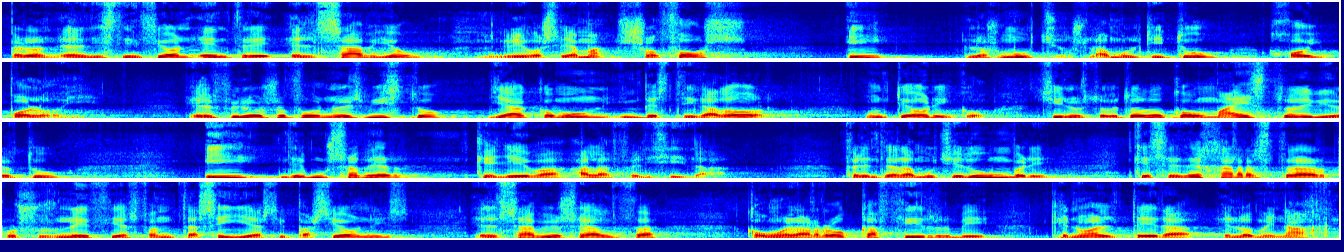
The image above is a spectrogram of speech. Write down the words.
perdón, la distinción entre el sabio, en griego se llama sofos, y los muchos, la multitud, hoi poloi. El filósofo no es visto ya como un investigador, un teórico, sino sobre todo como maestro de virtud y de un saber que lleva a la felicidad. Frente a la muchedumbre que se deja arrastrar por sus necias fantasías y pasiones, el sabio se alza como la roca firme que no altera el homenaje.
